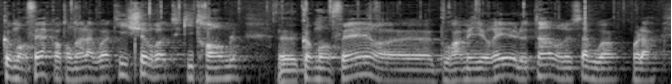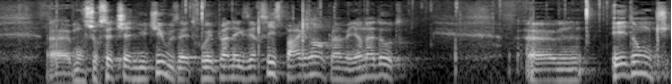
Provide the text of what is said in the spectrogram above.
comment faire quand on a la voix qui chevrotte, qui tremble, euh, comment faire euh, pour améliorer le timbre de sa voix. Voilà. Euh, bon, sur cette chaîne YouTube, vous allez trouver plein d'exercices par exemple, hein, mais il y en a d'autres. et donc,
